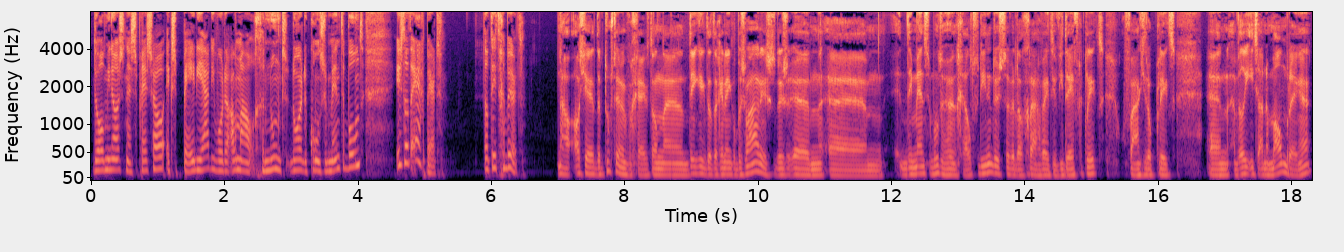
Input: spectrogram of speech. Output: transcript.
Domino's, Nespresso, Expedia. Die worden allemaal genoemd door de Consumentenbond. Is dat erg, Bert, dat dit gebeurt? Nou, als je er toestemming voor geeft, dan uh, denk ik dat er geen enkel bezwaar is. Dus uh, die mensen moeten hun geld verdienen. Dus ze willen graag weten wie er heeft geklikt, hoe vaak je erop klikt. En wil je iets aan de man brengen,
